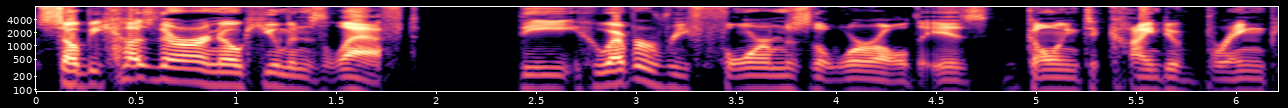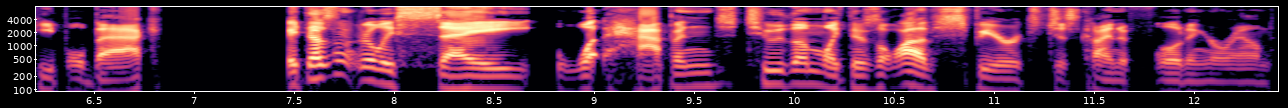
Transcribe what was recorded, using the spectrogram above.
So because there are no humans left, the whoever reforms the world is going to kind of bring people back it doesn't really say what happened to them. Like there's a lot of spirits just kind of floating around.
